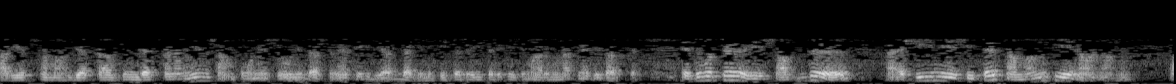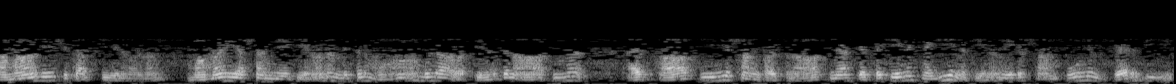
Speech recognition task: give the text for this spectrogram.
හරියට සමාධියක් ආවකින් දැක්කම මේ සම්පූර්ණ ශූන්‍ය දර්ශනයක් එක්දියක් දකින්න පිටට විතර කිසිම අරමුණක් නැති තත්ත්වය. එතකොට මේ ශබ්ද ඇසීමේ සිත සමන් කියනවා නම් සමාධියේ සිතක් තියෙනවා නම් මමයි අසන්නේ කියනවා නම් මෙතන මහා බුලාවක් තියෙන. එතන ආත්ම ආත්මීය සංකල්පන ආත්මයක් ඇත කියන හැඟීම තියෙනවා. මේක සම්පූර්ණ වැරදි.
